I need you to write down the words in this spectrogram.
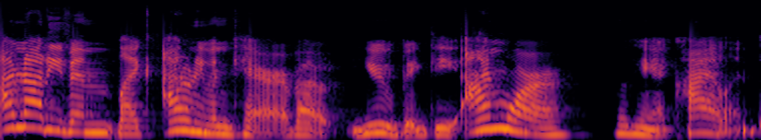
I'm not even like, I don't even care about you, Big D. I'm more looking at Kyland.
